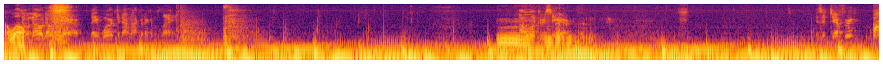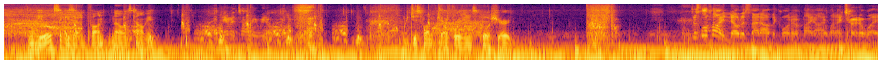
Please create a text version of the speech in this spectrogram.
Oh well. No, no, don't care. They work and I'm not gonna complain. Hmm. Oh, look who's here. Is it Jeffrey? Oh, he looks like he's having fun. No, it's Tommy. Damn it, Tommy, we don't. We just want Jeffrey in his cool shirt. Just love how I notice that out of the corner of my eye when I turn away.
